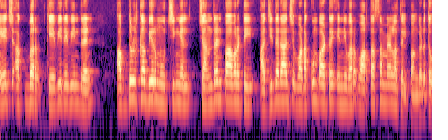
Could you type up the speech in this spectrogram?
A H Akbar K V Raveendran Abdul Kabeer Moochingal Chandran Pavaratti Ajitharaj Vadakkumpattu എന്നിവർ വാർത്താസമ്മേളനത്തിൽ പങ്കെടുത്തു.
